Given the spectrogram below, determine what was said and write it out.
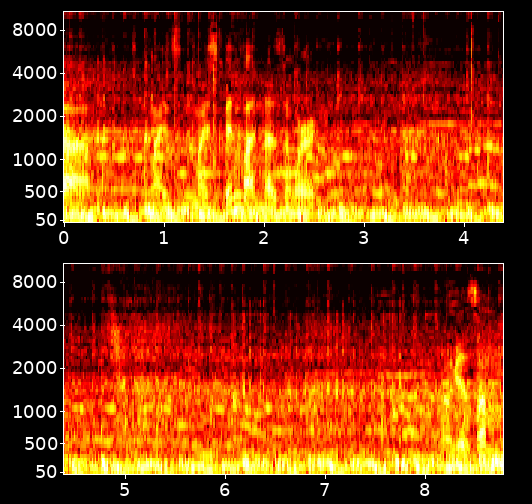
Uh, my, my spin button doesn't work. I'll get something.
